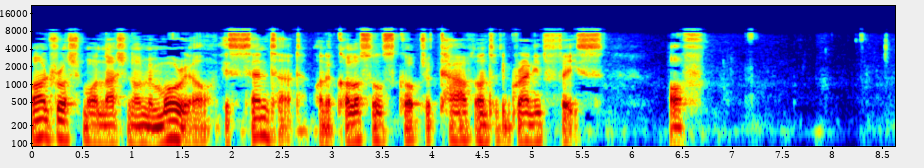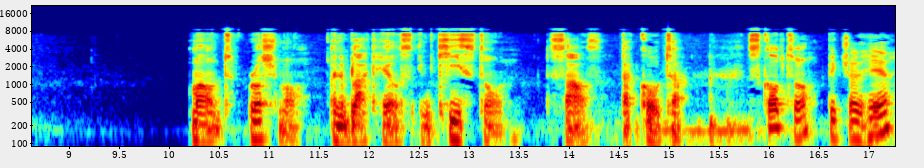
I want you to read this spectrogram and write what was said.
Mount Rushmore National Memorial is centered on a colossal sculpture carved onto the granite face of Mount Rushmore in the Black Hills in Keystone, South Dakota. Sculptor pictured here,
